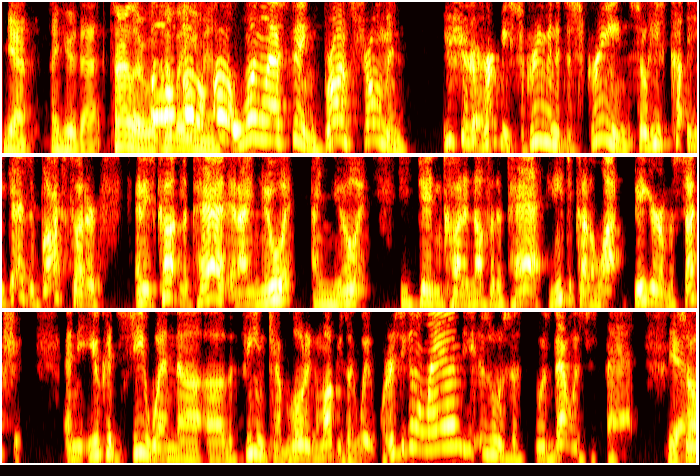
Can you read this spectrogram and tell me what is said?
Yeah, I hear that. Tyler, what, oh, how about oh, you, man? Oh, one last thing. Braun Strowman. You should have heard me screaming at the screen. So he's cut. He has a box cutter, and he's cutting the pad, and I knew it. I knew it. He didn't cut enough of the pad. He needs to cut a lot bigger of a section. And you could see when uh, uh, the fiend kept loading him up. He's like, "Wait, where is he going to land?" He, was, was was that was just bad. Yeah. So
